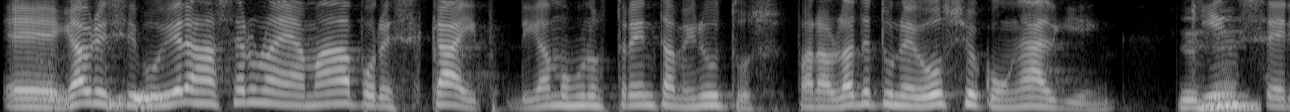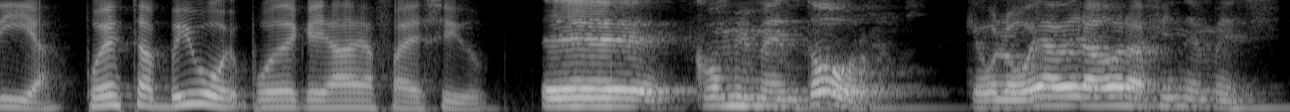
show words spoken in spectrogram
eh, Gabriel, si pudieras hacer una llamada por Skype, digamos unos 30 minutos, para hablar de tu negocio con alguien, ¿quién sería? Puede estar vivo o puede que ya haya fallecido. Eh, con mi mentor, que lo voy a ver ahora a fin de mes.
